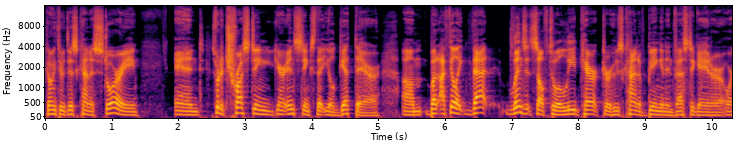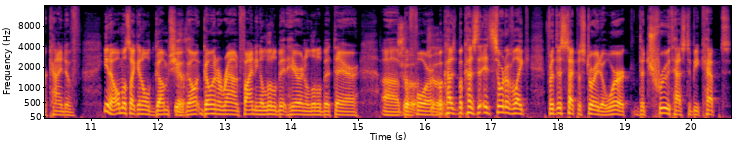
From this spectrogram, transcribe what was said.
going through this kind of story and sort of trusting your instincts that you'll get there. Um, but I feel like that lends itself to a lead character who's kind of being an investigator or kind of, you know, almost like an old gumshoe Yes. going going around finding a little bit here and a little bit there uh, Sure, before sure. because because it's sort of like for this type of story to work, the truth has to be kept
